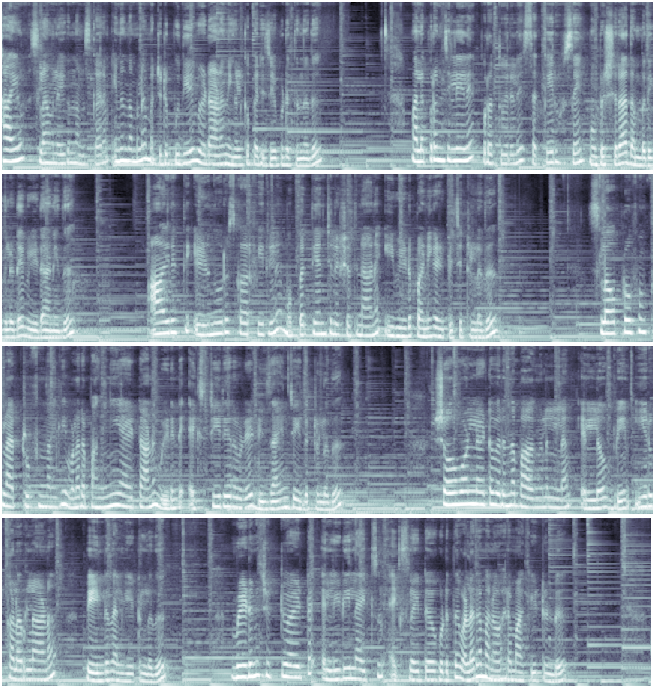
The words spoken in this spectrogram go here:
Hi അസ്സാം വലൈക്കും നമസ്കാരം. ഇന്ന് നമ്മൾ മറ്റൊരു പുതിയ വീടാണ് നിങ്ങൾക്ക് പരിചയപ്പെടുത്തുന്നത്. മലപ്പുറം ജില്ലയിലെ പുറത്തൂരിലെ സക്കീർ ഹുസൈൻ മുബഷിറ ദമ്പതികളുടെ വീടാണിത്. ആയിരത്തി എഴുന്നൂറ് സ്ക്വയർ ഫീറ്റിൽ മുപ്പത്തിയഞ്ച് ലക്ഷത്തിനാണ് ഈ വീട് പണി കഴിപ്പിച്ചിട്ടുള്ളത്. സ്ലോ പ്രൂഫും ഫ്ലാറ്റ് പ്രൂഫും നൽകി വളരെ ഭംഗിയായിട്ടാണ് വീടിന്റെ എക്സ്റ്റീരിയർ ഇവിടെ ഡിസൈൻ ചെയ്തിട്ടുള്ളത്. ഷോ വാളിലായിട്ട് വരുന്ന ഭാഗങ്ങളിലെല്ലാം യെല്ലോ ഗ്രീൻ ഈ ഒരു കളറിലാണ് പെയിന്റ് നൽകിയിട്ടുള്ളത്. വീടിന് ചുറ്റുമായിട്ട് എൽ ഇ ഡി ലൈറ്റ്സും എക്സ് ലൈറ്റൊക്കെ കൊടുത്ത് വളരെ മനോഹരമാക്കിയിട്ടുണ്ട്.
